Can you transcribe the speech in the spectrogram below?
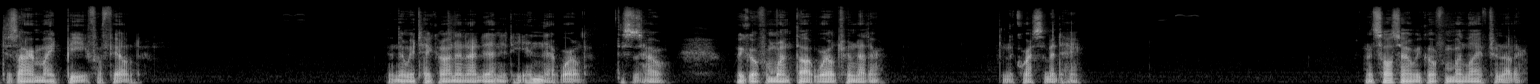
desire might be fulfilled. And then we take on an identity in that world. This is how we go from one thought world to another in the course of a day. And it's also how we go from one life to another.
